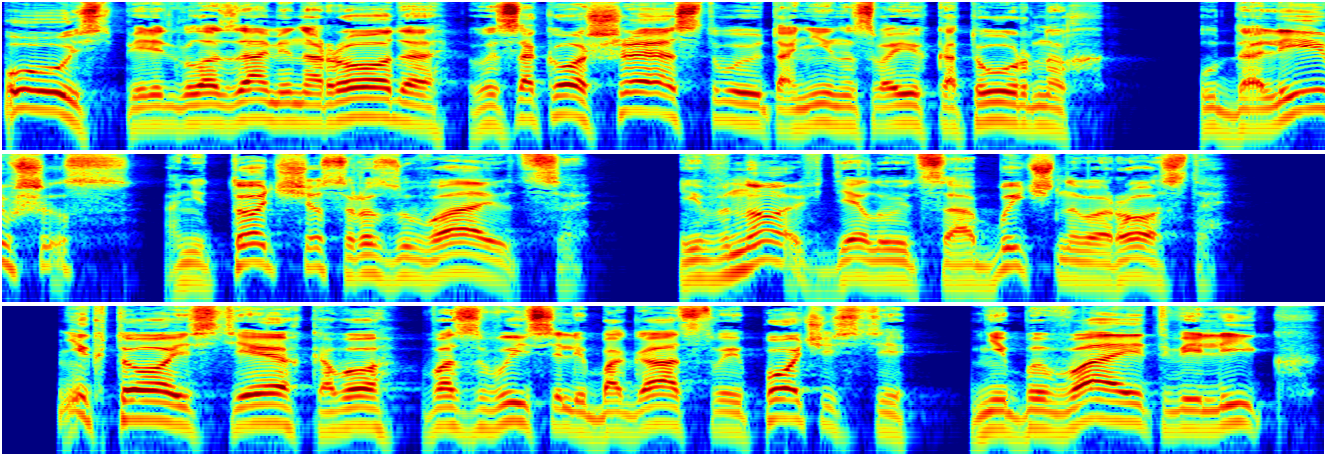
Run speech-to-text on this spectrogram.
Пусть перед глазами народа высоко шествуют они на своих катурнах. Удалившись, они тотчас разуваются и вновь делаются обычного роста. Никто из тех, кого возвысили богатство и почести, не бывает велик.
